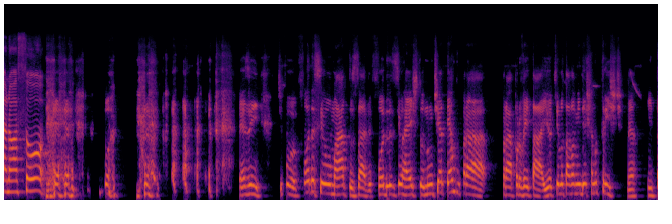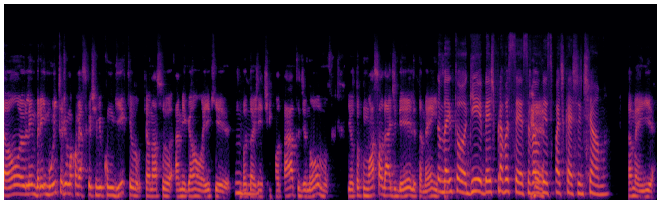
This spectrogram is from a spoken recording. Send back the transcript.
é nosso. é assim, tipo, foda-se o mato, sabe? Foda-se o resto. Não tinha tempo para para aproveitar. E aquilo tava me deixando triste, né? Então eu lembrei muito de uma conversa que eu tive com o Gui, que, eu, que é o nosso amigão aí que uhum. botou a gente em contato de novo. E eu tô com maior saudade dele também. Também tô. Gui, beijo pra você. Você vai é. ouvir esse podcast, a gente ama. Também ia.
